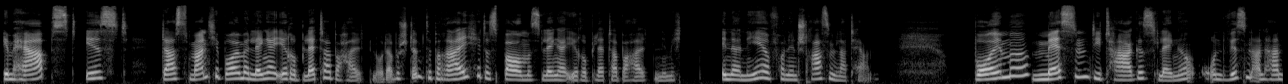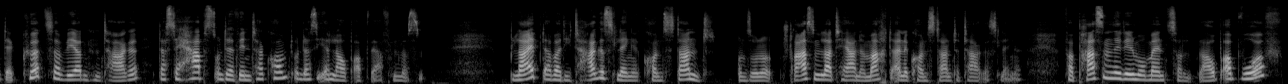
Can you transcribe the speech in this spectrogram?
im Herbst ist, dass manche Bäume länger ihre Blätter behalten oder bestimmte Bereiche des Baumes länger ihre Blätter behalten, nämlich in der Nähe von den Straßenlaternen. Bäume messen die Tageslänge und wissen anhand der kürzer werdenden Tage, dass der Herbst und der Winter kommt und dass sie ihr Laub abwerfen müssen. Bleibt aber die Tageslänge konstant, und so eine Straßenlaterne macht eine konstante Tageslänge, verpassen sie den Moment zum Laubabwurf.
